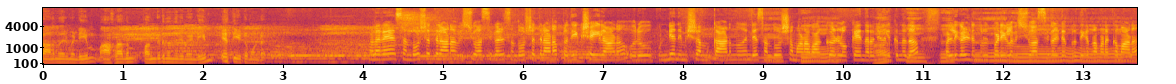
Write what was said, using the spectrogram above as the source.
കാണുന്നതിന് വേണ്ടിയും ആഹ്ലാദം പങ്കിടുന്നതിന് വേണ്ടിയും എത്തിയിട്ടുമുണ്ട്. വളരെ സന്തോഷത്തിലാണ് വിശ്വാസികൾ സന്തോഷത്തിലാണ് പ്രതീക്ഷയിലാണ് ഒരു പുണ്യനിമിഷം കാണുന്നതിന്റെ സന്തോഷമാണ് വാക്കുകളിലൊക്കെ നിറഞ്ഞു നിൽക്കുന്നത്. പള്ളികളിൽ നിന്നുൾപ്പെടെയുള്ള വിശ്വാസികളുടെ പ്രതികരണം അടക്കമാണ്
